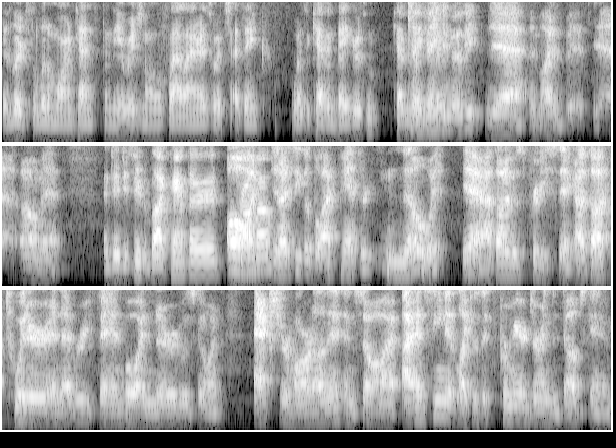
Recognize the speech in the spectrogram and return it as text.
it looks a little more intense than the original Flatliners, which I think was a Kevin Baker's Kevin, Kevin Bacon. Bacon movie. movie? Yeah, it might have been. Yeah. Oh man. And did you see the Black Panther Oh, promo? I, did I see the Black Panther? You know it. Yeah, I thought it was pretty sick. I thought Twitter and every fanboy nerd was going extra hard on it, and so I, I had seen it like because it premiered during the Dubs game,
